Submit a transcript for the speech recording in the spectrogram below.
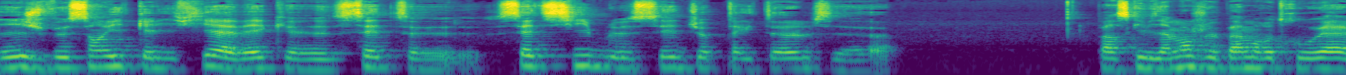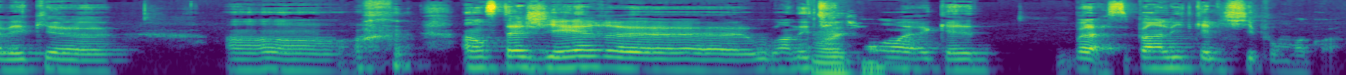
Et je veux 100 leads qualifiés avec cette, cette cible, ces job titles. euh, parce qu'évidemment, je ne veux pas me retrouver avec euh, un, un stagiaire euh, ou un étudiant euh, qui a... Voilà, c'est pas un lead qualifié pour moi, quoi.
